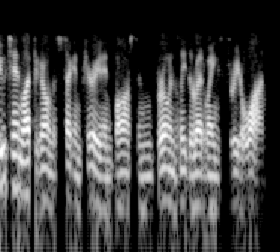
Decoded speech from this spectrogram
2:10 left to go in the second period in Boston. Bruins lead the Red Wings three to one.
